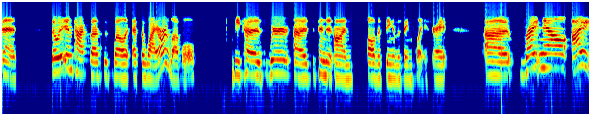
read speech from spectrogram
events. So it impacts us as well at the YR level because we're uh, dependent on all of us being in the same place, right? Uh, right now, I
